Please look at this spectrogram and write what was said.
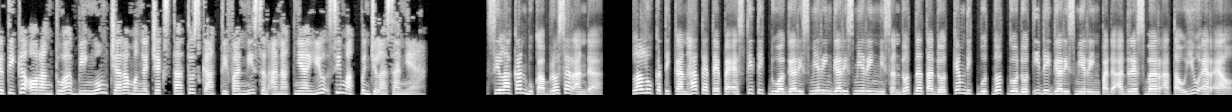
Ketika orang tua bingung cara mengecek status keaktifan Nissan anaknya yuk simak penjelasannya. Silakan buka browser Anda. Lalu ketikkan https garis miring garis miring nissan.data.kemdikbud.go.id garis miring pada address bar atau URL.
